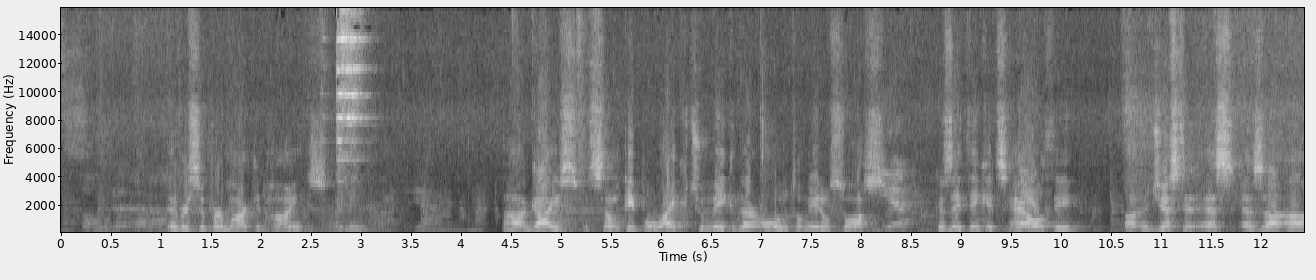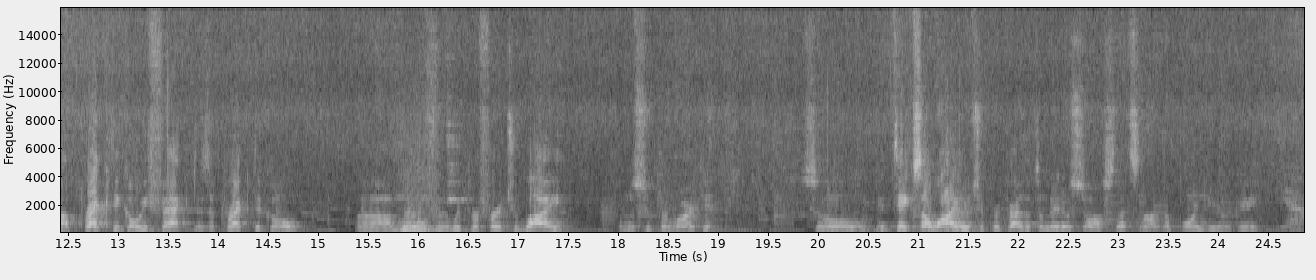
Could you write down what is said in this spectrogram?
it's sold. Uh, Every supermarket, Heinz. I mean, yeah. uh, guys, some people like to make their own tomato sauce Yeah. because they think it's healthy. Uh, just as, as a, a practical effect, as a practical uh, move, we prefer to buy from the supermarket. So it takes a while to prepare the tomato sauce. That's not the point here, okay? Yeah.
